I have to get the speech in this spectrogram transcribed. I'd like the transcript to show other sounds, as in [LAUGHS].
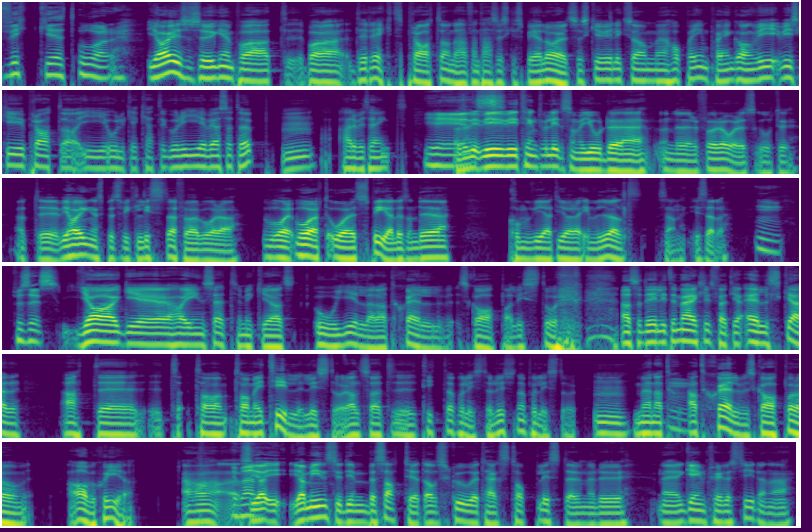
Vilket år. Jag är ju så sugen på att bara direkt prata om det här fantastiska spelåret, så ska vi liksom eh, hoppa in på en gång. Vi, vi ska ju prata i olika kategorier vi har satt upp, Mm. hade vi tänkt. Yes. Alltså, vi, vi, vi tänkte väl lite som vi gjorde under förra årets Goti. Att eh, vi har ju ingen specifik lista för våra, vår, vårt årets spel, utan det kommer vi att göra individuellt sen istället. Mm, precis. Jag eh, har insett hur mycket jag ogillar att själv skapa listor. [LAUGHS] alltså det är lite märkligt för att jag älskar att eh, ta, ta, mig till listor, alltså att eh, titta på listor, lyssna på listor. Mm. Men att, Mm. att själv skapa dem avskyr jag. Alltså jag, jag minns ju din besatthet av Screw Attacks topplistor när du, när Game Trailers-tiderna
